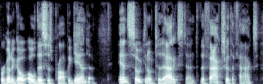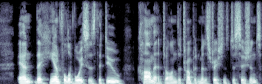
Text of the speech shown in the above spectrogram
were going to go, oh, this is propaganda. And so, you know, to that extent, the facts are the facts. And the handful of voices that do comment on the Trump administration's decisions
